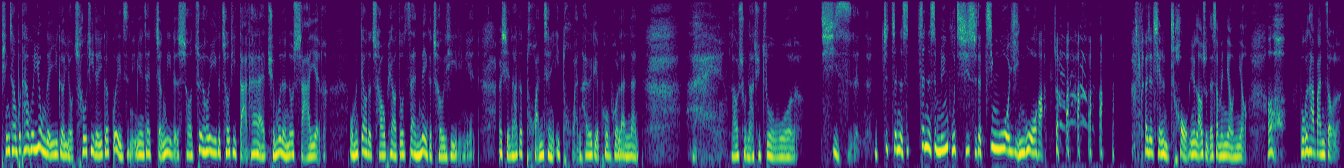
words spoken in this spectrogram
平常不太会用的一个有抽屉的一个柜子里面，在整理的时候，最后一个抽屉打开来，全部的人都傻眼了。我们掉的钞票都在那个抽屉里面，而且它的团成一团，还有一点破破烂烂。唉，老鼠拿去做窝了，气死人了！你这真的是真的是名副其实的金窝银窝啊！而且钱很臭，因为老鼠在上面尿尿哦。不过他搬走了，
